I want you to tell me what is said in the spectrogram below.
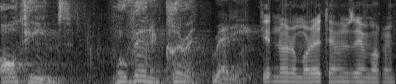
All teams, move in and clear it. Ready. Girin oğlum orayı temizleyin bakayım.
